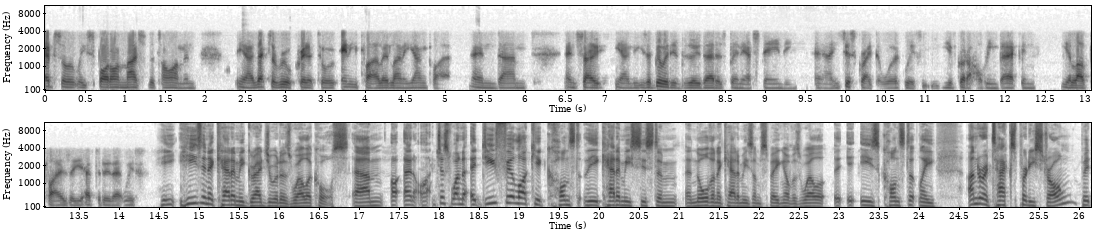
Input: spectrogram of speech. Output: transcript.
absolutely spot on most of the time, and you know that's a real credit to any player, let alone a young player. And um, and so, you know, his ability to do that has been outstanding. Uh, he's just great to work with. You've got to hold him back, and you love players that you have to do that with. He he's an academy graduate as well, of course. Um, and I just wonder, uh, do you feel like you're constant the academy system, and Northern academies I'm speaking of as well, is constantly under attacks pretty strong? But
